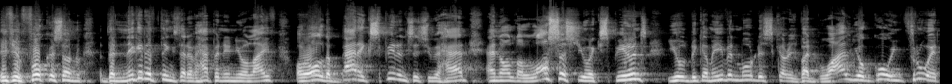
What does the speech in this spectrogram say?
If you focus on the negative things that have happened in your life or all the bad experiences you had and all the losses you experienced, you will become even more discouraged. But while you're going through it,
